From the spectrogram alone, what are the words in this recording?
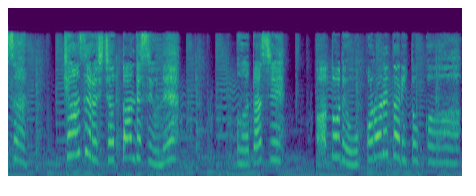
ッスン、キャンセルしちゃったんですよね。私、後で怒られたりとか。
